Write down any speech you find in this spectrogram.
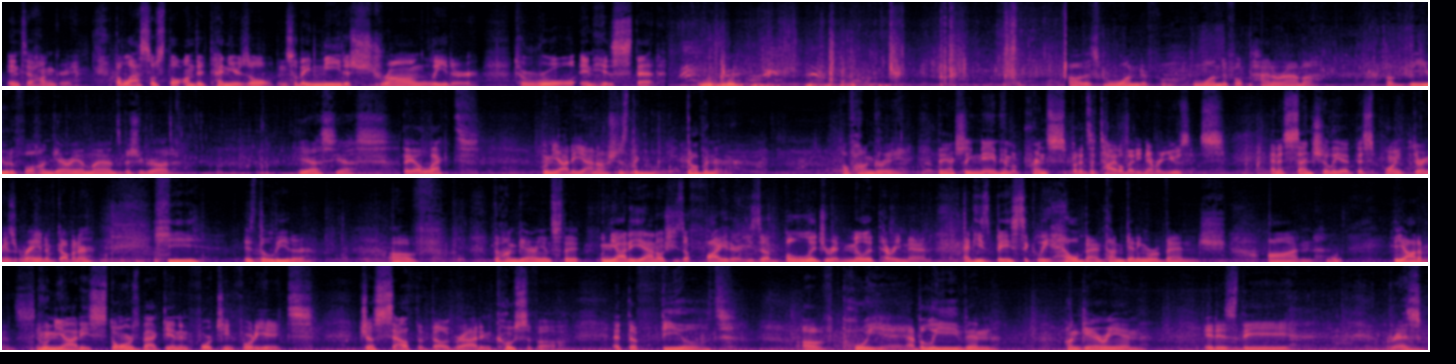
into Hungary. But Laszlo's still under 10 years old, and so they need a strong leader to rule in his stead. Oh, this wonderful, wonderful panorama of beautiful Hungarian lands, Visegrad. Yes, yes. They elect Hunyadi Janos as the governor of Hungary. They actually name him a prince, but it's a title that he never uses. And essentially, at this point, during his reign of governor, he is the leader of the Hungarian state. Hunyadi Janos, he's a fighter, he's a belligerent military man, and he's basically hell bent on getting revenge on the Ottomans. Hunyadi storms back in in 1448, just south of Belgrade in Kosovo, at the field of Polje. I believe in Hungarian it is the Rez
